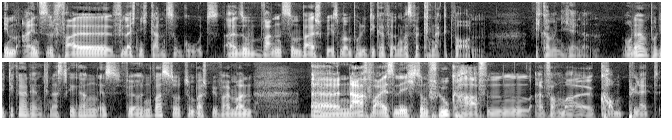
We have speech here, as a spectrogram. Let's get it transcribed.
im Einzelfall vielleicht nicht ganz so gut. Also wann zum Beispiel ist man Politiker für irgendwas verknackt worden? Ich kann mich nicht erinnern. Oder? Ein Politiker, der in den Knast gegangen ist für irgendwas, so zum Beispiel, weil man äh, nachweislich so einen Flughafen einfach mal komplett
